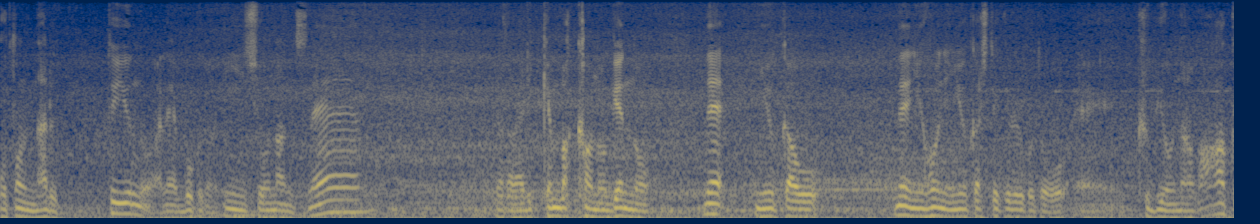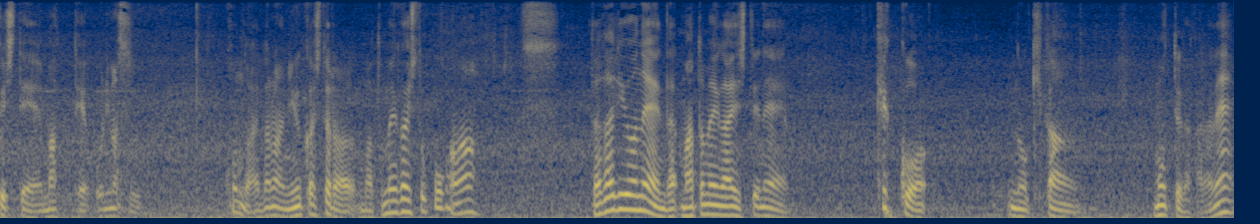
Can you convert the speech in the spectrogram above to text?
音になるっていうのがね僕の印象なんですね。だから立憲ばっかの弦のね入荷をね日本に入荷してくれることを、えー、首を長くして待っております。今度あれだな入荷したらまとめ買いしとこうかな。ダダリをねまとめ買いしてね結構の期間持ってたからね、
